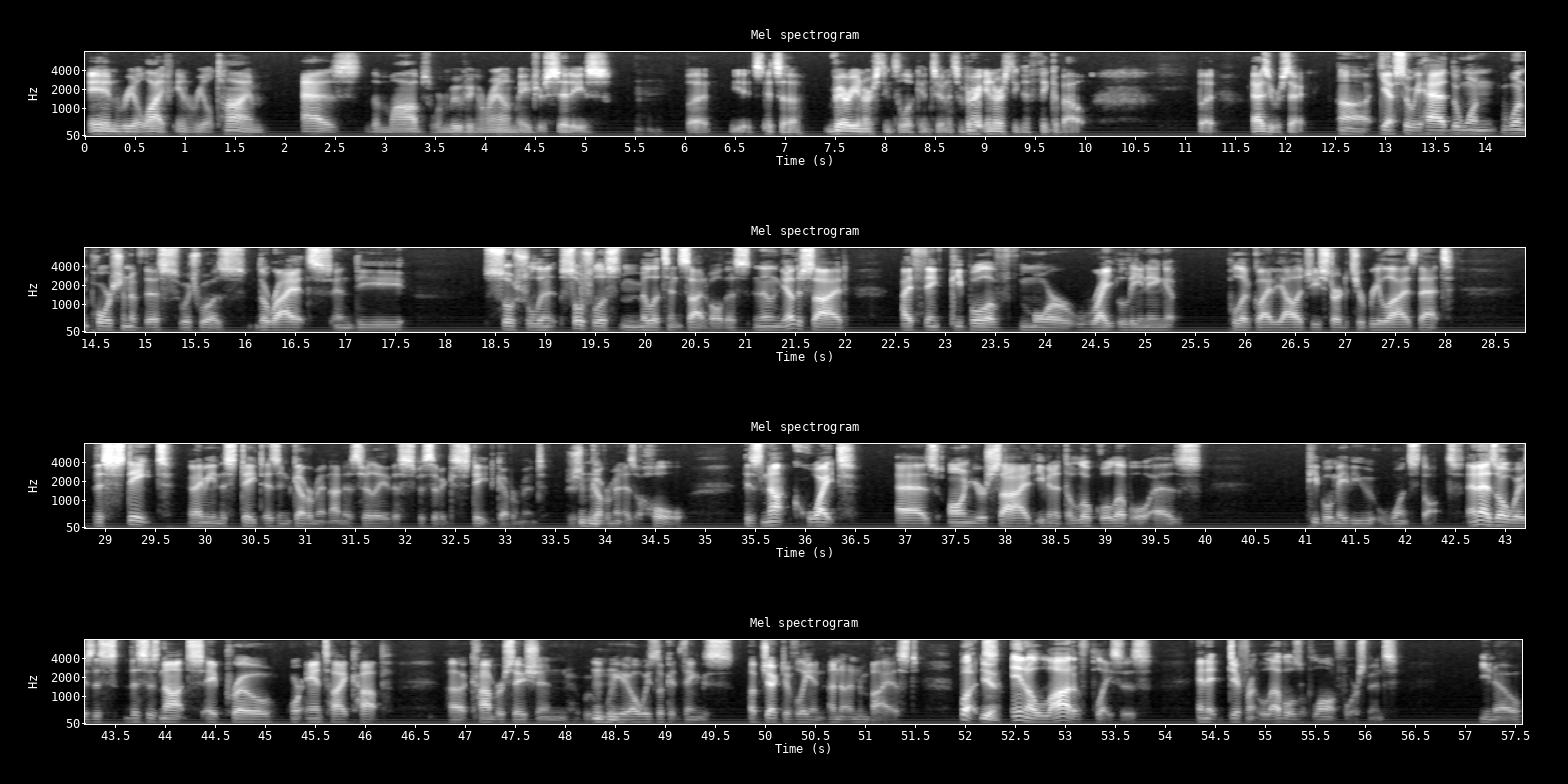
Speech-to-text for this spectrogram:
in real life in real time as the mobs were moving around major cities. Mhm. But it's it's a very interesting to look into and it's very interesting to think about. But as you were saying, Uh, yeah, so we had the one one portion of this, which was the riots and the social socialist militant side of all this, and then on the other side, I think people of more right leaning political ideology started to realize that the state, and I mean the state as in government, not necessarily the specific state government, but just Mhm. government as a whole, is not quite as on your side, even at the local level, as people maybe once thought. And as always, this this is not a pro or anti cop uh, conversation. Mhm. We always look at things objectively and, and unbiased. But Yeah. in a lot of places and at different levels of law enforcement, you know,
